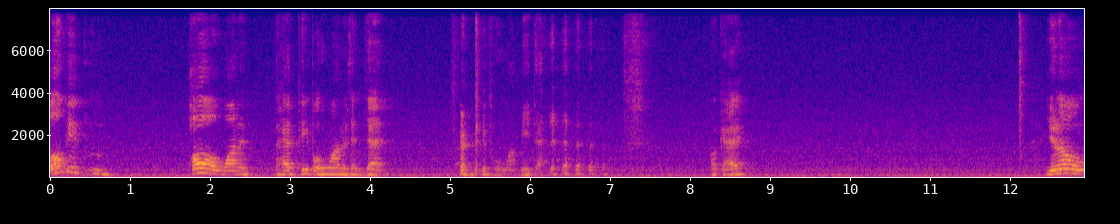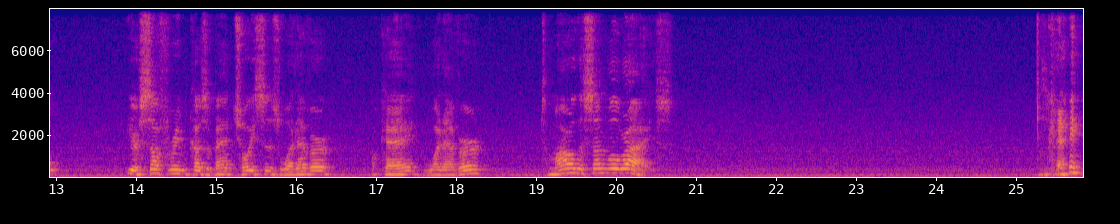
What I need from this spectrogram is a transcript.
Paul, people, Paul wanted had people who wanted him dead. people who want me dead. okay. You know, you're suffering because of bad choices, whatever. Okay, whatever. Tomorrow the sun will rise. Okay?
